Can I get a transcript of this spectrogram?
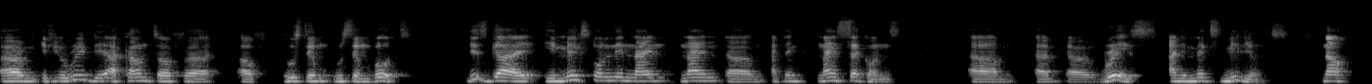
Um, if you read the account of uh, of Usain, Usain Bolt, this guy he makes only nine nine um, I think nine seconds um, uh, uh, race and he makes millions. Now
